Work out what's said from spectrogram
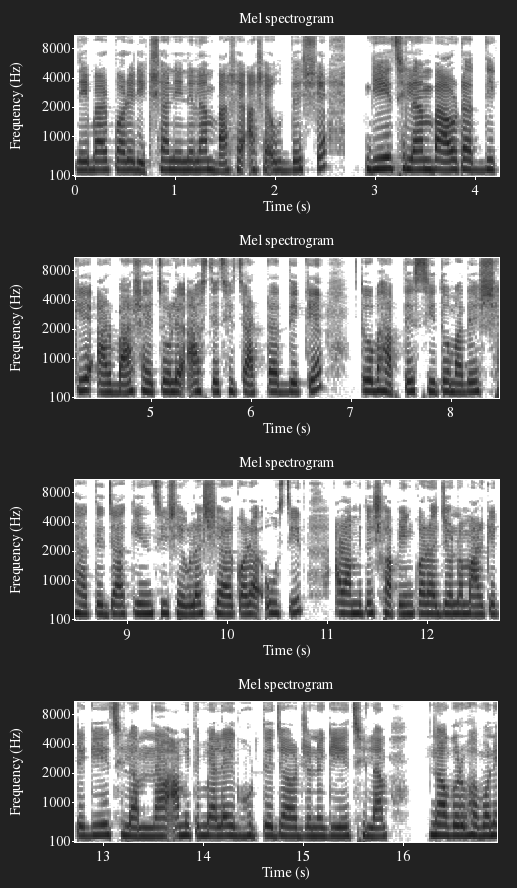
নেবার পরে রিক্সা নিয়ে নিলাম। বাসায় আসার উদ্দেশ্যে গিয়েছিলাম বারোটার দিকে আর বাসায় চলে আসতেছি চারটার দিকে। তো ভাবতেছি তোমাদের সাথে যা কিনছি সেগুলো শেয়ার করা উচিত। আর আমি তো শপিং করার জন্য মার্কেটে গিয়েছিলাম না। আমি তো মেলায় ঘুরতে যাওয়ার জন্য গিয়েছিলাম। নগর ভবনে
